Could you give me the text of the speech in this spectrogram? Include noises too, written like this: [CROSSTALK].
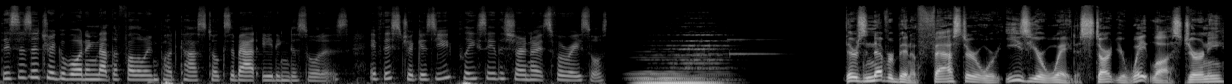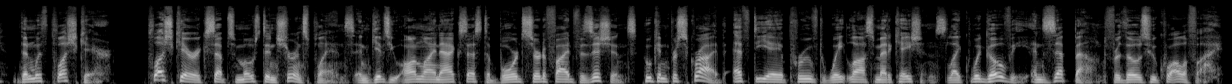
This is a trigger warning that the following podcast talks about eating disorders. If this triggers you, please see the show notes for resources. There's never been a faster or easier way to start your weight loss journey than with PlushCare. PlushCare accepts most insurance plans and gives you online access to board-certified physicians who can prescribe FDA-approved weight loss medications like Wegovy and Zepbound for those who qualify.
